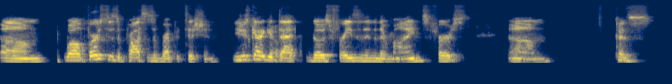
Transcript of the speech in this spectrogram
um well first is a process of repetition. You just got to get yeah. that those phrases into their minds first um because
